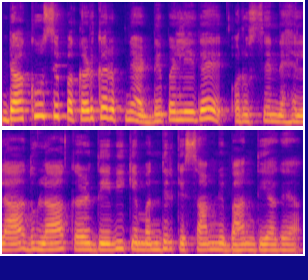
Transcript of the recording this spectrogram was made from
डाकू उसे पकड़कर अपने अड्डे पर ले गए और उससे नहला धुला कर देवी के मंदिर के सामने बाँध दिया गया।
